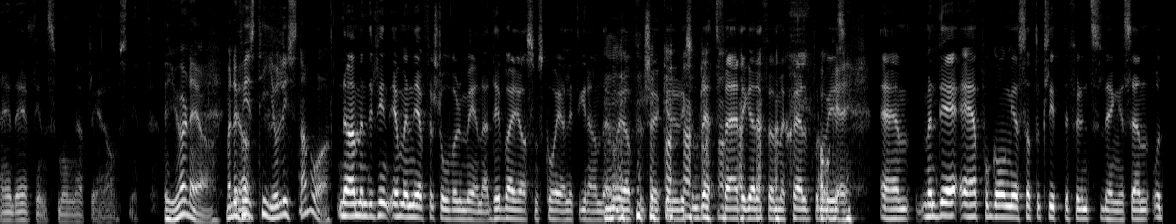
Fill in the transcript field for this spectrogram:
Nej, det finns många fler avsnitt. Det gör det ja. Men det Ja. finns tio att lyssna på. Nej, men, det fin- ja, men jag förstår vad du menar. Det är bara jag som skojar lite grann där. Och jag försöker liksom rättfärdiga det för mig själv på något Okej. vis. Ehm, men det är på gång. Jag satt och klippte för inte så länge sedan. Och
